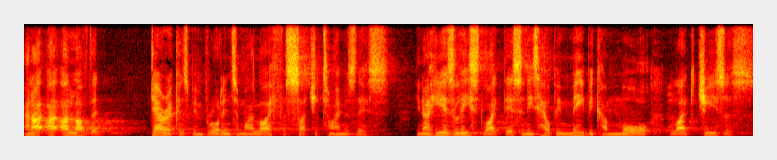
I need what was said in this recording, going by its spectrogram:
And I, I, I love that Derek has been brought into my life for such a time as this. You know, he is least like this, and he's helping me become more like Jesus.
